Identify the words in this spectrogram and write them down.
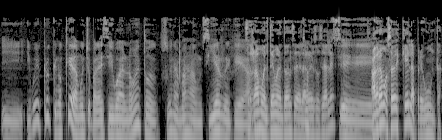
Y, y bueno, creo que no queda mucho para decir igual, ¿no? Esto suena más a un cierre que a... Cerramos el tema entonces de las redes sociales. Eh, Abramos, ¿sabes qué? La pregunta.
